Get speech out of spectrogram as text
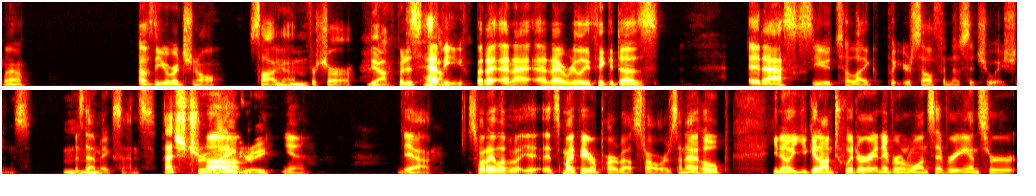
well, of the original saga Mhm. for sure. Yeah. But it's Yeah. heavy. But I and I and I really think it does. It asks you to like put yourself in those situations. If that Mhm. makes sense. That's true. I Um, agree. Yeah. Yeah. It's what I love. About, it's my favorite part about Star Wars, and I hope you know you get on Twitter and everyone wants every answer,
